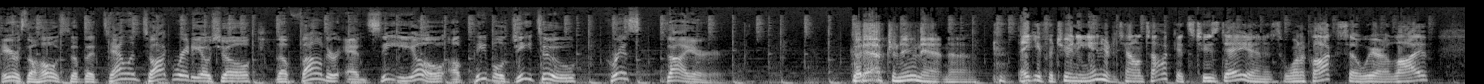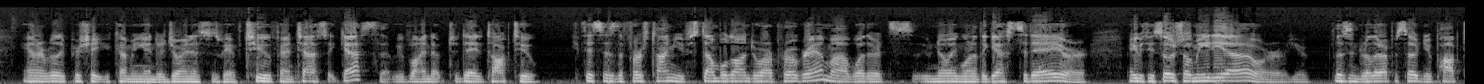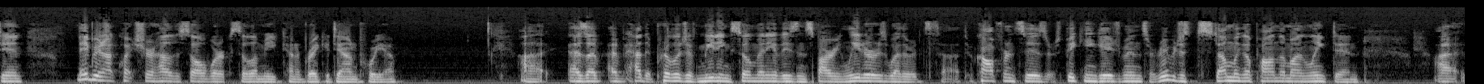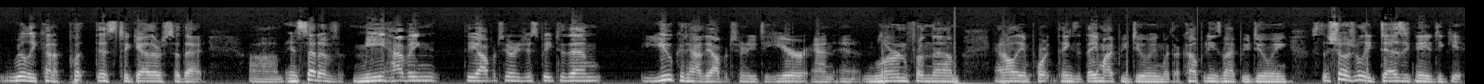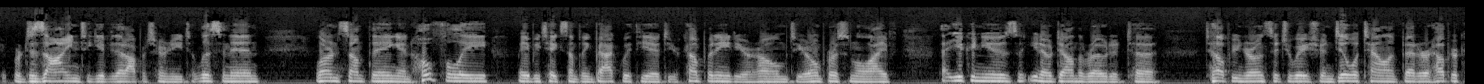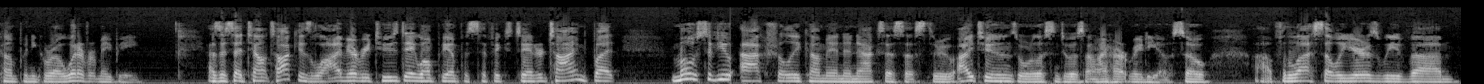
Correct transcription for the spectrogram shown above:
Here's the host of the Talent Talk Radio Show, the founder and CEO of People G2, Chris Dyer. Good afternoon, and thank you for tuning in here to Talent Talk. It's Tuesday and it's 1 o'clock, so we are live. And I really appreciate you coming in to join us as we have two fantastic guests that we've lined up today to talk to. If this is the first time you've stumbled onto our program, uh, whether it's knowing one of the guests today or maybe through social media or you listened to another episode and you popped in, maybe you're not quite sure how this all works, so let me kind of break it down for you. Uh, as I've, I've, had the privilege of meeting so many of these inspiring leaders, whether it's uh, through conferences or speaking engagements or maybe just stumbling upon them on LinkedIn, I really kind of put this together so that um, instead of me having the opportunity to speak to them, you could have the opportunity to hear and, and learn from them and all the important things that they might be doing, what their companies might be doing. So the show is really designated to give or designed to give you that opportunity to listen in, learn something, and hopefully maybe take something back with you to your company, to your home, to your own personal life that you can use, you know, down the road to to help you in your own situation, deal with talent better, help your company grow, whatever it may be. As I said, Talent Talk is live every Tuesday, 1 p.m. Pacific Standard Time, but most of you actually come in and access us through iTunes or listen to us on iHeartRadio. So uh, for the last several years, we've um,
